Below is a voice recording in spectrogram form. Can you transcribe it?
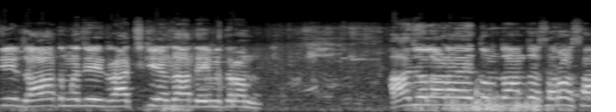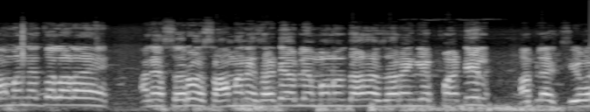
ती जात म्हणजे राजकीय जात आहे मित्रांनो. हा जो लढा आहे तुमचा आमचा सर्वसामान्याचा लढा आहे. आणि या सर्वसामान्यासाठी आपले मनोज दादा जरांगे पाटील आपल्या जीव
